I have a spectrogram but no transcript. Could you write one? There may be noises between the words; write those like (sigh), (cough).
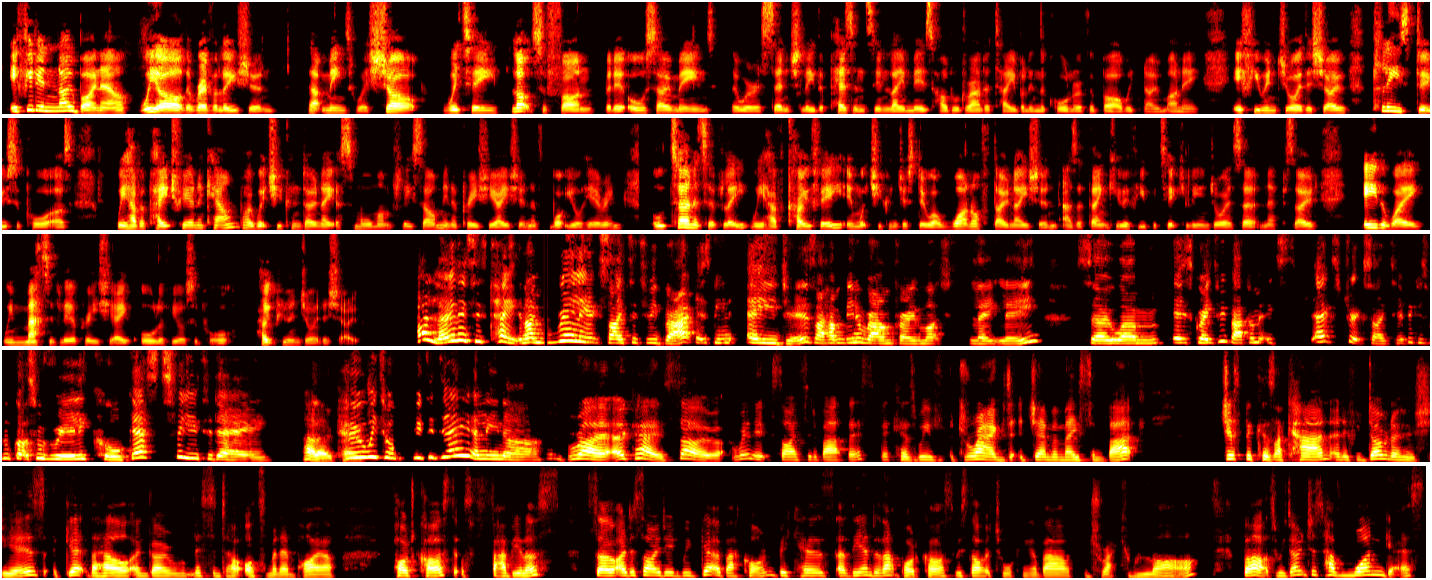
If you didn't know by now, we are the revolution. That means we're sharp, witty, lots of fun, but it also means that we're essentially the peasants in Les Mis huddled round a table in the corner of the bar with no money. If you enjoy the show, please do support us. We have a Patreon account by which you can donate a small monthly sum in appreciation of what you're hearing. Alternatively, we have Ko-fi in which you can just do a one-off donation as a thank you if you particularly enjoy a certain episode. Either way, we massively appreciate all of your support. Hope you enjoy the show. Hello, this is Kate, and I'm really excited to be back. It's been ages. I haven't been around very much lately. So um, it's great to be back. I'm ex- extra excited because we've got some really cool guests for you today. Hello, Kate. Who are we talking to today, Alina? Right, okay. So, really excited about this because we've dragged Gemma Mason back just because I can. And if you don't know who she is, get the hell and go and listen to her Ottoman Empire podcast. It was fabulous. So I decided we'd get her back on because at the end of that podcast, we started talking about Dracula. But we don't just have one guest,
